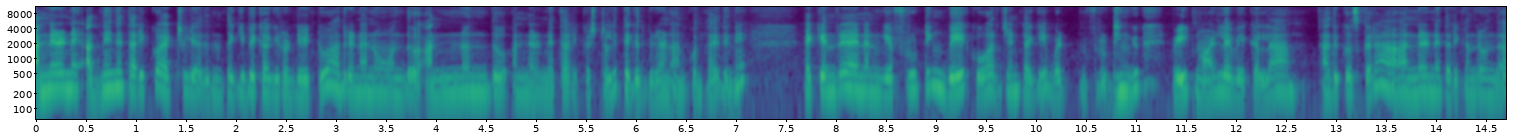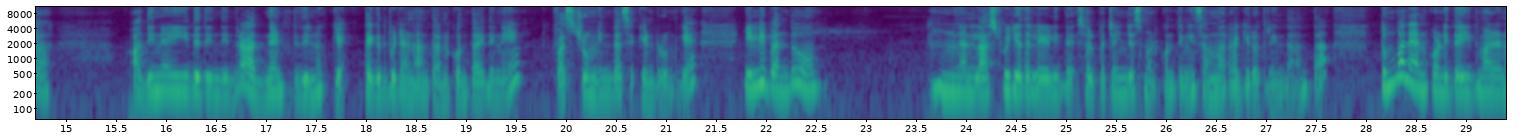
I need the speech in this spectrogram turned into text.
ಹನ್ನೆರಡನೇ, ಹದಿನೈದನೇ ತಾರೀಕು ಆ್ಯಕ್ಚುಲಿ ಅದನ್ನು ತೆಗಿಬೇಕಾಗಿರೋ ಡೇಟು ಆದರೆ ನಾನು ಒಂದು ಹನ್ನೊಂದು, ಹನ್ನೆರಡನೇ ತಾರೀಕು ಅಷ್ಟರಲ್ಲಿ ತೆಗೆದುಬಿಡೋಣ ಅನ್ಕೊತಾ ಇದ್ದೀನಿ. ಯಾಕೆಂದರೆ ನನಗೆ ಫ್ರೂಟಿಂಗ್ ಬೇಕು ಅರ್ಜೆಂಟಾಗಿ ಬಟ್ ಫ್ರೂಟಿಂಗ್ ವೆಯ್ಟ್ ಮಾಡಲೇಬೇಕಲ್ಲ. ಅದಕ್ಕೋಸ್ಕರ ಹನ್ನೆರಡನೇ ತಾರೀಕು ಅಂದರೆ ಒಂದು ಹದಿನೈದು ದಿನದಿಂದ ಹದಿನೆಂಟು ದಿನಕ್ಕೆ ತೆಗೆದುಬಿಡೋಣ ಅಂತ ಅನ್ಕೊತಾ ಇದ್ದೀನಿ. ಫಸ್ಟ್ ರೂಮಿಂದ ಸೆಕೆಂಡ್ ರೂಮ್ಗೆ ಇಲ್ಲಿ ಬಂದು ನಾನು ಲಾಸ್ಟ್ ವೀಡಿಯೋದಲ್ಲಿ ಹೇಳಿದ್ದೆ, ಸ್ವಲ್ಪ ಚೇಂಜಸ್ ಮಾಡ್ಕೊತೀನಿ ಸಮ್ಮರ್ ಆಗಿರೋದ್ರಿಂದ ಅಂತ. ತುಂಬಾ ಅಂದ್ಕೊಂಡಿದ್ದೆ ಇದು ಮಾಡೋಣ,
